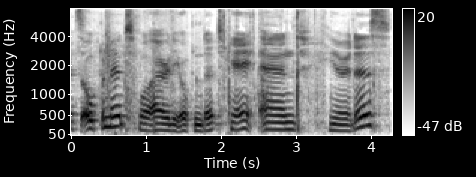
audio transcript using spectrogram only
Let's open it. Well, I already opened it. Okay, and here it is.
